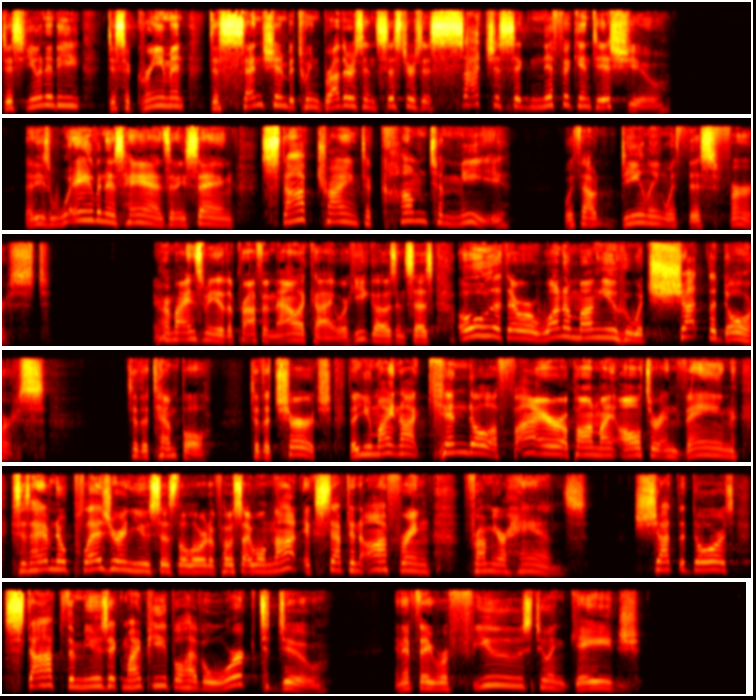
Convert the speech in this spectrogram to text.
Disunity, disagreement, dissension between brothers and sisters is such a significant issue that he's waving his hands and he's saying, Stop trying to come to me without dealing with this first. It reminds me of the prophet Malachi, where he goes and says, Oh, that there were one among you who would shut the doors to the temple, to the church, that you might not kindle a fire upon my altar in vain. He says, I have no pleasure in you, says the Lord of hosts. I will not accept an offering from your hands. Shut the doors, stop the music. My people have work to do. And if they refuse to engage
